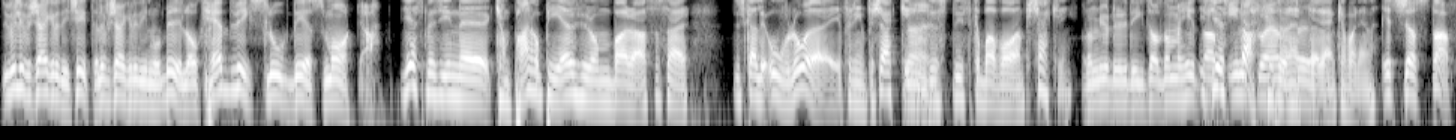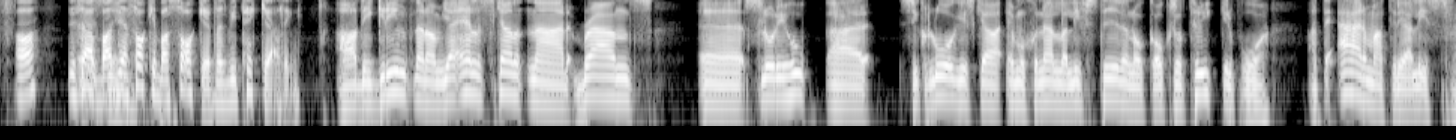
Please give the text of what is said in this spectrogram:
Du vill ju försäkra ditt shit eller försäkra din mobil och Hedvig slog det smart ja. Yes med sin eh, kampanj och PR, hur de bara, alltså så här, du ska aldrig oroa dig för din försäkring, Nej. det, det ska bara vara en försäkring. Och de gjorde det digitalt, de har It's hittat just stuff heter den, hette influencers. den kampanjen. It's just stuff. Ja, det är så här, Den är bara, snygg. dina saker är bara saker för att vi täcker allting. Ja det är grymt när de, jag älskar när brands eh, slår ihop det här psykologiska, emotionella livsstilen och också trycker på att det är materialism.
